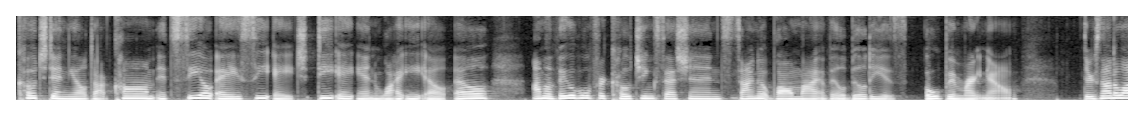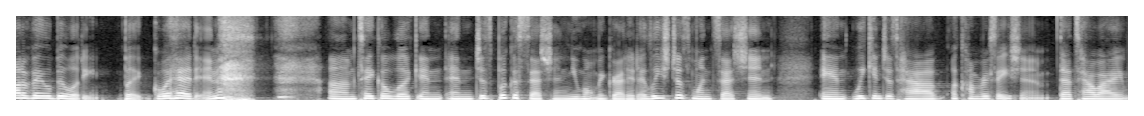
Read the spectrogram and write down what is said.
CoachDanielle.com. It's C O A C H D A N Y E L L. I'm available for coaching sessions. Sign up while my availability is open right now. There's not a lot of availability, but go ahead and um, take a look and, and just book a session. You won't regret it. At least just one session, and we can just have a conversation. That's how I,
